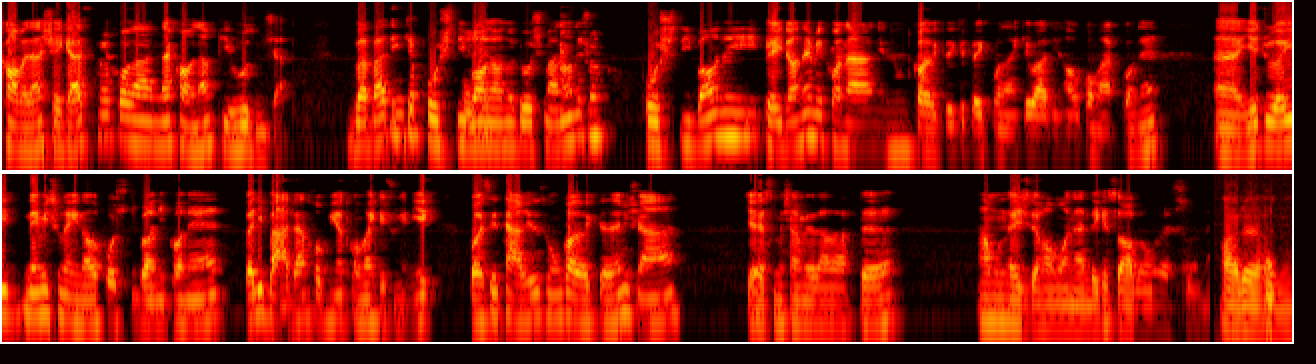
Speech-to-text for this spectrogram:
کاملا شکست می‌خورن نه کاملا پیروز میشن. و بعد اینکه پشتیبانان و دشمنانشون پشتیبانی پیدا نمی‌کنن یعنی اون کاراکتری که فکر کنن که باید اینها رو کمک کنه یه جورایی نمی‌تونه اینا رو پشتیبانی کنه ولی بعدا خب میاد کمکشون. یعنی یک باعث تغییر تو اون کاراکتره میشن که اسمش هم یادم رفته همون اجده ها ماننده که صاحب اون رسونه آره آره.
